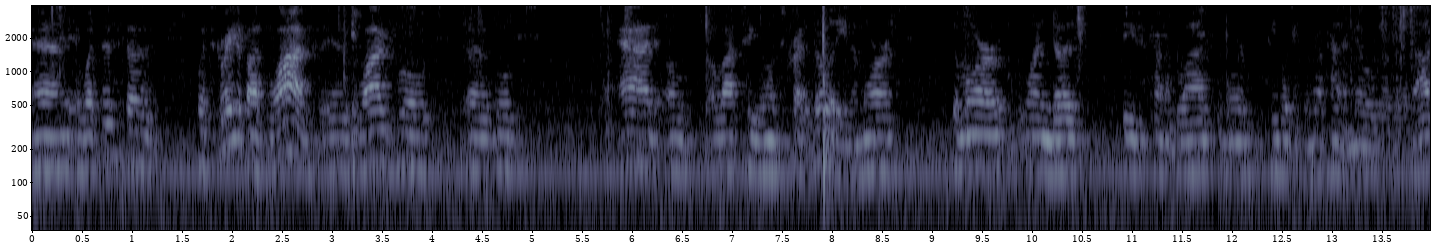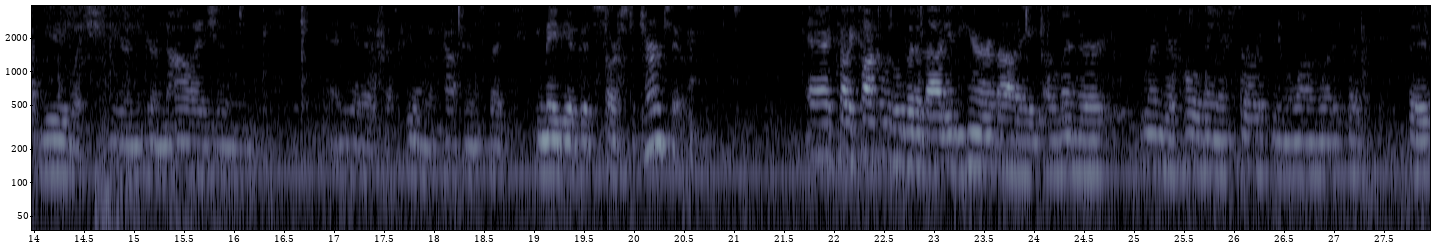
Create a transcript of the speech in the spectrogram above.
And what this does, what's great about blogs is blogs will, uh, will add a, a lot to one's credibility. The more, the more one does these kind of blogs, the more people get to know, kind of know a little bit about you, what your, your knowledge and, and get a, a feeling of confidence that you may be a good source to turn to. And so I talk a little bit about in here about a, a lender, lender holding or servicing loan, what is a, the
